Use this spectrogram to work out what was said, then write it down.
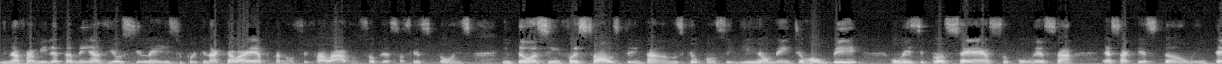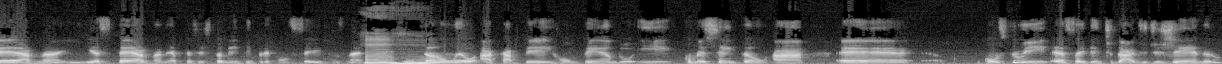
e na família também havia o silêncio, porque naquela época não se falavam sobre essas questões. Então, assim, foi só aos 30 anos que eu consegui realmente romper com esse processo, com essa, essa questão interna e externa, né? Porque a gente também tem preconceitos, né? Uhum. Então eu acabei rompendo e comecei então a é, construir essa identidade de gênero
